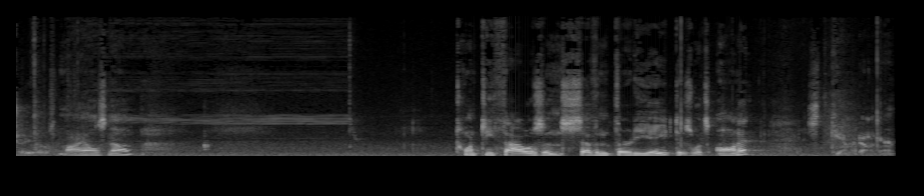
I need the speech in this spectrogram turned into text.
Show you those miles now. 20,738 is what's on it. Set the camera down here.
